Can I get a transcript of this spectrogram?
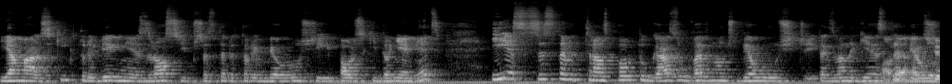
jamalski, który biegnie z Rosji przez terytorium Białorusi i Polski do Niemiec i jest system transportu gazu wewnątrz Białorusi, czyli tak zwany GST One Białorusi.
